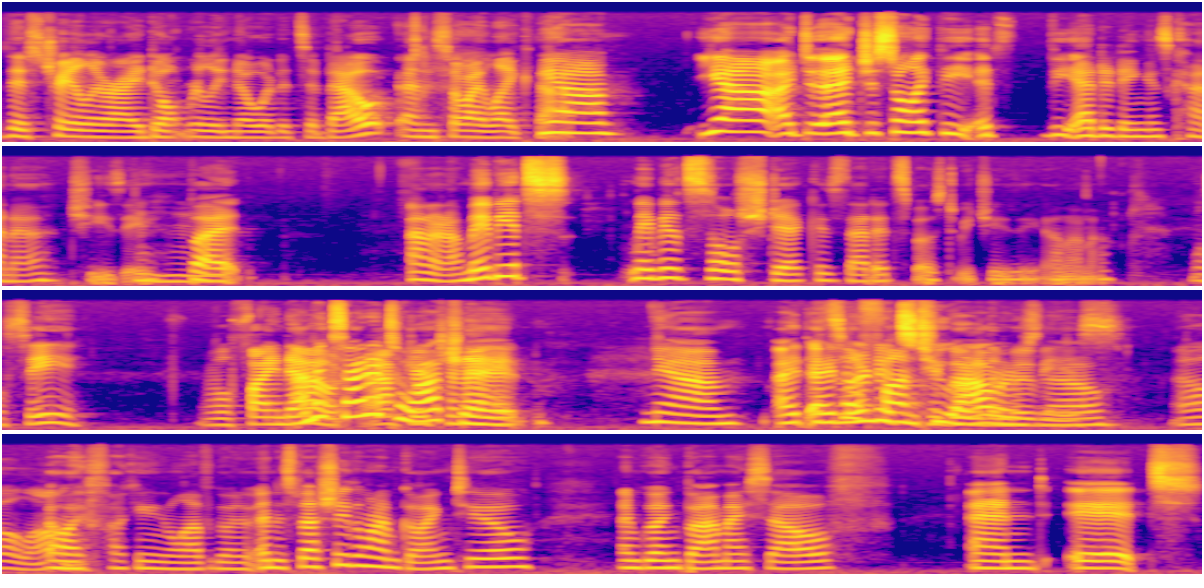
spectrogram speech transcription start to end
this trailer I don't really know what it's about, and so I like that. Yeah, yeah. I, do, I just don't like the it's the editing is kind of cheesy, mm-hmm. but I don't know. Maybe it's maybe it's the whole shtick is that it's supposed to be cheesy. I don't know. We'll see. We'll find out. I'm excited to watch tonight. it. Yeah, I, I so learned it's two to hours though. Oh, oh long. Oh, I fucking love going, and especially the one I'm going to. I'm going by myself, and it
